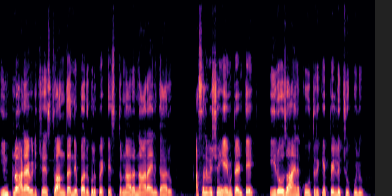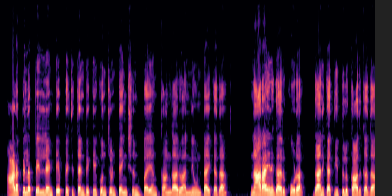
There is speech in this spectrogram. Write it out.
ఇంట్లో అడావిడి చేస్తూ అందరినీ పరుగులు పెట్టిస్తున్నారు నారాయణ గారు. అసలు విషయం ఏమిటంటే ఈరోజు ఆయన కూతురికి పెళ్ళి చూపులు. ఆడపిల్ల పెళ్ళంటే ప్రతి తండ్రికి కొంచెం టెన్షన్ భయం కంగారు అన్నీ ఉంటాయి కదా. నారాయణ గారు కూడా దానికి అతీతులు కాదు కదా.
